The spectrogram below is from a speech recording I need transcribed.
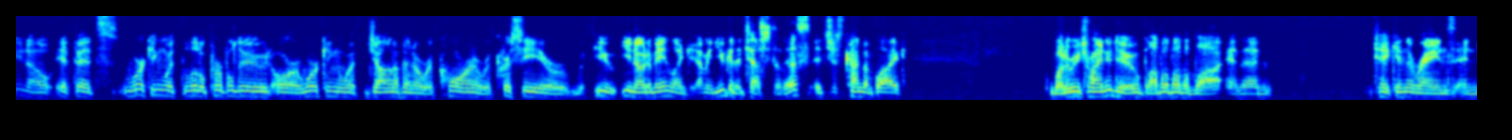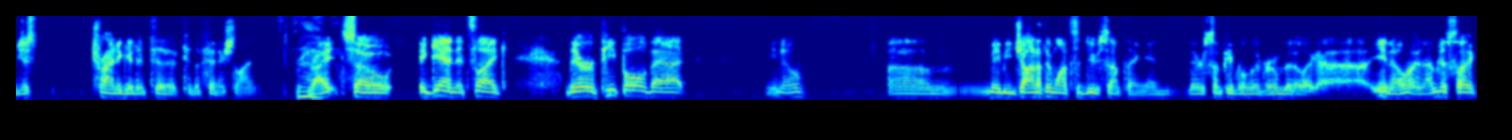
you know, if it's working with the little purple dude or working with Jonathan or with Korn or with Chrissy or with you, you know what I mean? Like, I mean, you can attest to this. It's just kind of like, what are we trying to do? Blah, blah, blah, blah, blah. And then taking the reins and just trying to get it to, to the finish line. Right. right. So again, it's like there are people that, you know, um, maybe Jonathan wants to do something, and there's some people in the room that are like, uh, you know, and I'm just like,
